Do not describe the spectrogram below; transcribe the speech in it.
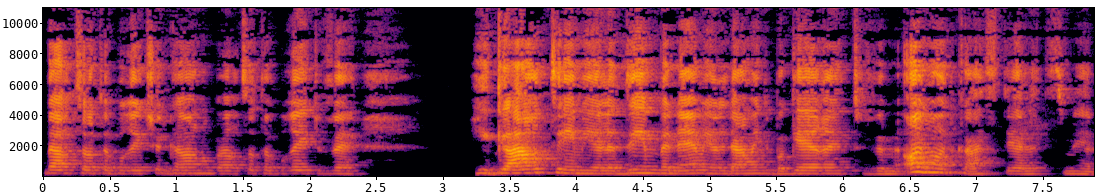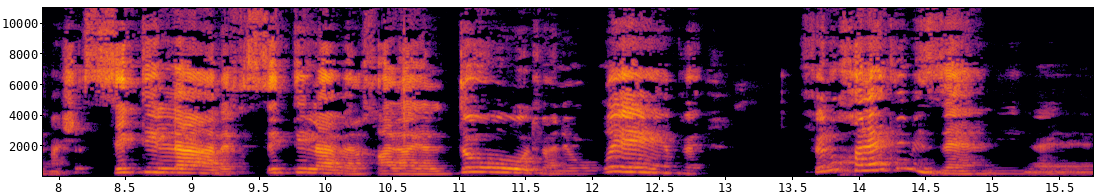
בארצות הברית, שגרנו בארצות הברית, והיגרתי עם ילדים, ביניהם ילדה מתבגרת, ומאוד מאוד כעסתי על עצמי, על מה שעשיתי לה, ואיך עשיתי לה, והלכה לה הילדות, והנעורים, ואפילו חליתי מזה. אני אה,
